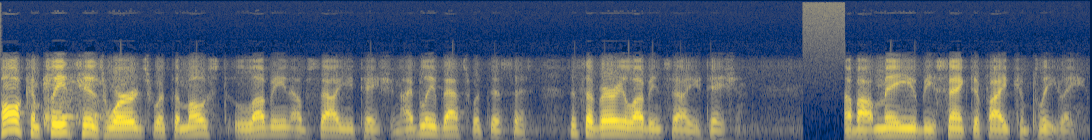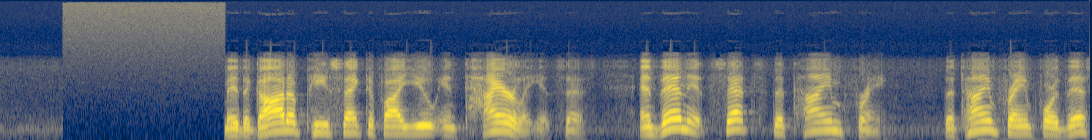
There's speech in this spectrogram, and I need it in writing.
Paul completes his words with the most loving of salutation. I believe that's what this is. This is a very loving salutation about may you be sanctified completely. May the God of peace sanctify you entirely, it says. And then it sets the time frame, the time frame for this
